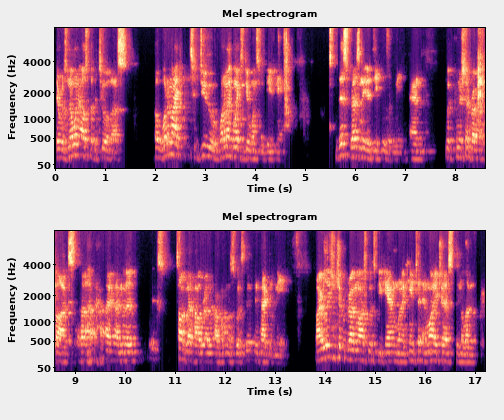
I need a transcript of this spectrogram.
There was no one else but the two of us. But what am I to do? What am I going to do once you leave me? This resonated deeply with me. And with permission of Rabbi Fox, uh, I, am going to talk about how Rabbi Moskowitz impacted me. My relationship with Rabbi Moskowitz began when I came to NYHS in 11th grade.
